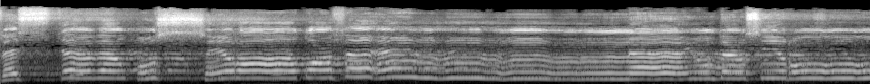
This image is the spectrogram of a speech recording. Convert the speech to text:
فاستبقوا الصراط فأنا يبصرون.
